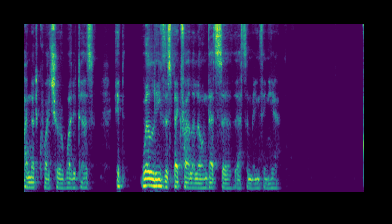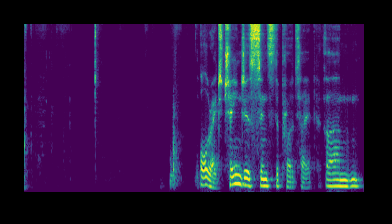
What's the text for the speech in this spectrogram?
I'm not quite sure what it does. It will leave the spec file alone. That's uh, that's the main thing here. All right, changes since the prototype. Um,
